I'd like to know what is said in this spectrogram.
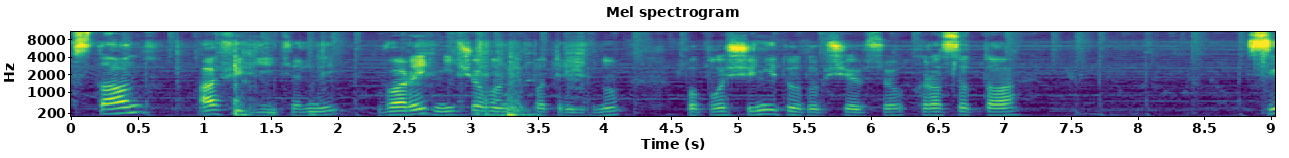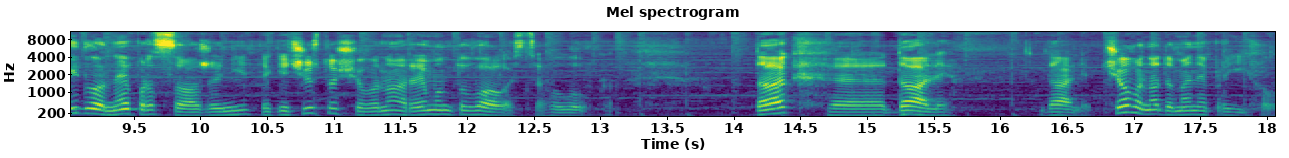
Стан офігітельний. Варить нічого не потрібно. По площині тут взагалі все, красота. Сідла не просажені. Таке чувство, що вона ремонтувалася, ця головка. Так, е, далі. Далі. Чого вона до мене приїхала?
